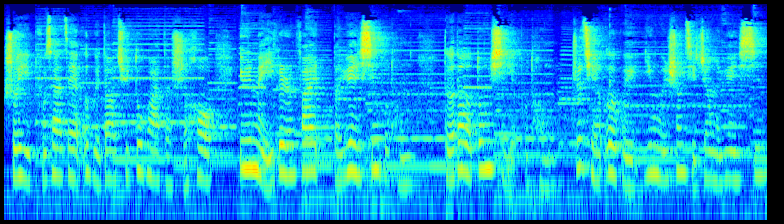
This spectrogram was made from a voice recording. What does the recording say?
所以菩萨在恶鬼道去度化的时候，因为每一个人发的愿心不同，得到的东西也不同。之前恶鬼因为升起这样的愿心，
